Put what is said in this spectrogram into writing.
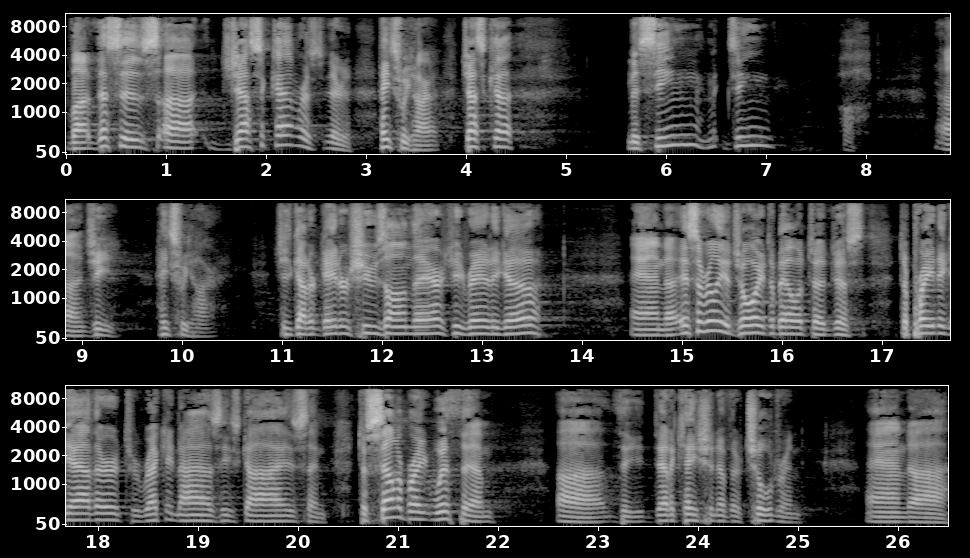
But this is uh, Jessica. Where's there? Hey, sweetheart, Jessica Missing, Missing. Oh, uh, gee, hey, sweetheart. She's got her gator shoes on there. She's ready to go. And uh, it's a really a joy to be able to just to pray together, to recognize these guys, and to celebrate with them uh, the dedication of their children, and uh,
